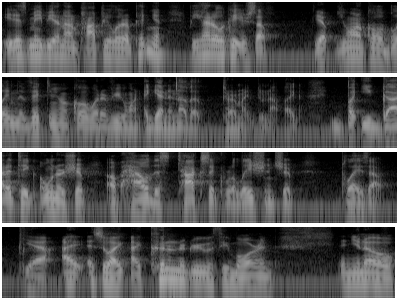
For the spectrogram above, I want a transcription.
it is maybe an unpopular opinion, but you got to look at yourself. Yep. You want to call it blame the victim, you want to call it whatever you want. Again, another term I do not like, but you got to take ownership of how this toxic relationship plays out. Yeah, I so I, I couldn't agree with you more, and and you know,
